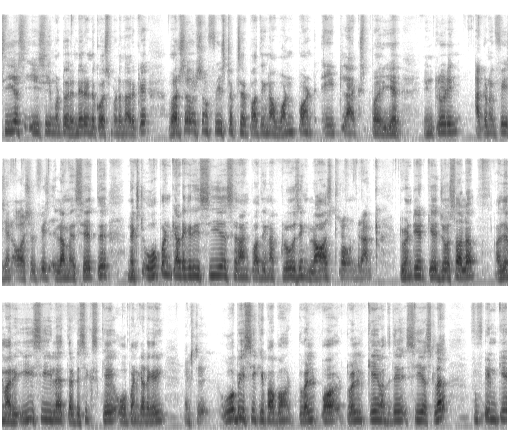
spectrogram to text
சிஎஸ்இசி மட்டும் ரெண்டே ரெண்டு கோர்ஸ் மட்டும் தான் இருக்குது வருஷம் வருஷம் ஃபீஸ் ஸ்ட்ரக்சர் பார்த்தீங்கன்னா one point eight lakhs per year including academic fees and hostel fees எல்லாமே சேர்த்து next open category CS rank பார்த்தீங்கன்னா closing last round rank twenty eight K ஜோஸாவில் அதே மாதிரி இசியில் thirty six K open category next ஓபிசிக்கு பார்ப்போம். டுவெல் பா டுவெல் கே வந்துட்டு சிஎஸில் ஃபிஃப்டீன் கே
